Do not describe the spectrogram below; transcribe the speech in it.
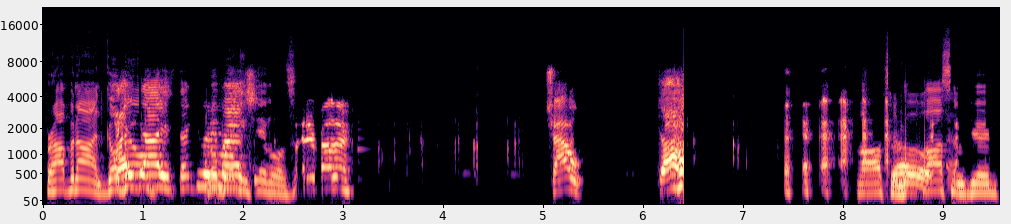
for hopping on. Go, Hi guys, thank you very much. Tables. Later, brother. Ciao. Ciao. Awesome, So- awesome, dude.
